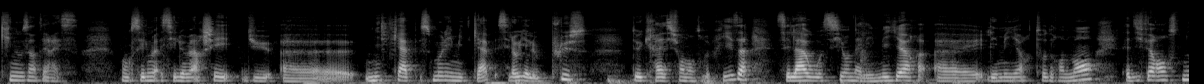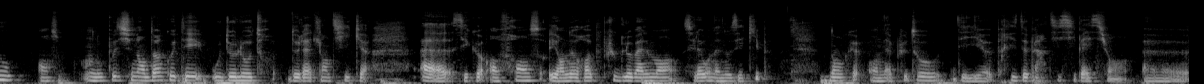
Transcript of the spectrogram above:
qui nous intéresse. Donc, c'est le, marché du euh, mid-cap, small et mid-cap. C'est là où il y a le plus de création d'entreprises. C'est là où aussi on a les meilleurs, les meilleurs taux de rendement. La différence, nous, en, en nous positionnant d'un côté ou de l'autre de l'Atlantique, c'est qu'en France et en Europe, plus globalement, c'est là où on a nos équipes. Donc, on a plutôt des euh, prises de participation euh,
